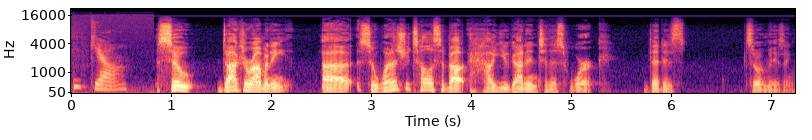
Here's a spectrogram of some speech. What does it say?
Thank you. So Dr. Ramani, uh, so why don't you tell us about how you got into this work that is so amazing?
